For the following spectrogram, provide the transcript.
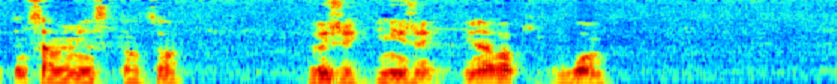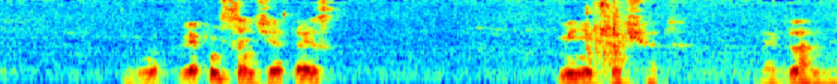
i tym samym jest to, co wyżej i niżej i na boki, w głąb. No, w jakimś sensie to jest mini wszechświat, jak dla mnie.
